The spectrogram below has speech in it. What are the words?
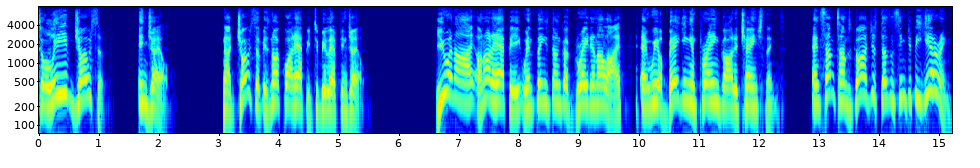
to leave Joseph in jail. Now, Joseph is not quite happy to be left in jail. You and I are not happy when things don't go great in our life and we are begging and praying God to change things. And sometimes God just doesn't seem to be hearing,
